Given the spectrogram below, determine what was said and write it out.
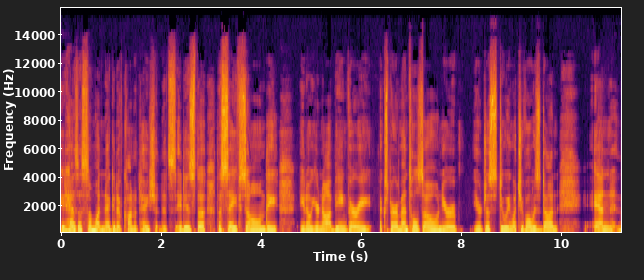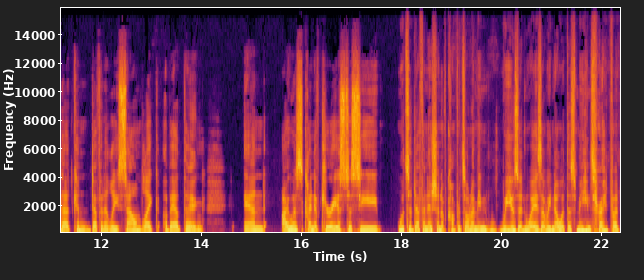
it has a somewhat negative connotation. It's it is the the safe zone, the you know, you're not being very experimental zone. You're you're just doing what you've always done. And that can definitely sound like a bad thing. And I was kind of curious to see what's the definition of comfort zone? I mean, we use it in ways that we know what this means, right? But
